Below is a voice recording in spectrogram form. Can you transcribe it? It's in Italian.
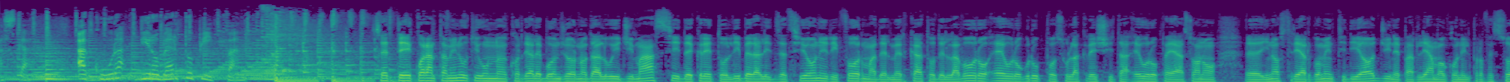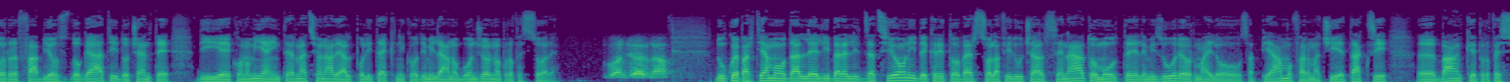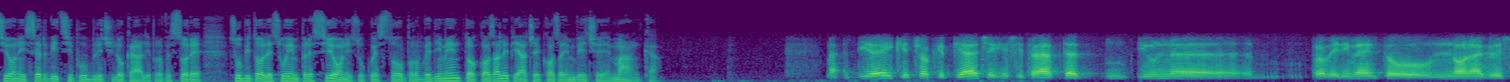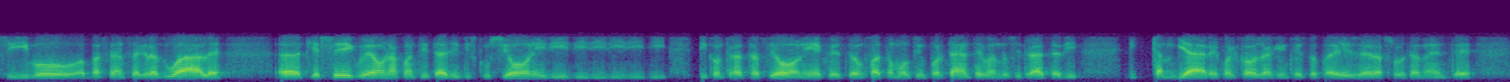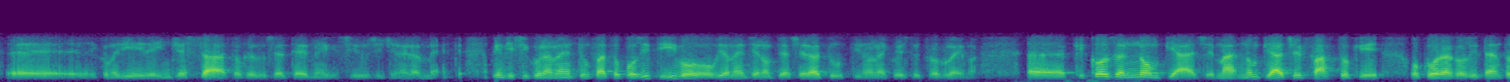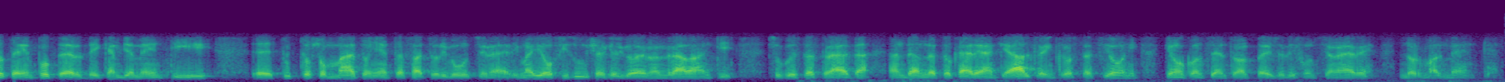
tasca, a cura di Roberto Pippan. 7.40 minuti, un cordiale buongiorno da Luigi Massi, decreto liberalizzazioni, riforma del mercato del lavoro, Eurogruppo sulla crescita europea. Sono eh, i nostri argomenti di oggi, ne parliamo con il professor Fabio Sdogati, docente di economia internazionale al Politecnico di Milano. Buongiorno professore. Buongiorno. Dunque partiamo dalle liberalizzazioni, decreto verso la fiducia al Senato, molte le misure, ormai lo sappiamo, farmacie, taxi, eh, banche, professioni, servizi pubblici locali. Professore, subito le sue impressioni su questo provvedimento, cosa le piace e cosa invece manca? Ma direi che ciò che piace è che si tratta di un uh, provvedimento non aggressivo, abbastanza graduale, eh, che segue a una quantità di discussioni, di, di, di, di, contrattazioni e questo è un fatto molto importante quando si tratta di, cambiare qualcosa che in questo Paese era assolutamente eh, come dire, ingessato, credo sia il termine che si usi generalmente. Quindi sicuramente un fatto positivo, ovviamente non piacerà a tutti, non è questo il problema. Eh, che cosa non piace? Ma non piace il fatto che occorra così tanto tempo per dei cambiamenti eh, tutto sommato niente affatto rivoluzionari, ma io ho fiducia che il governo andrà avanti su questa strada andando a toccare anche altre incrostazioni che non consentono al Paese di funzionare normalmente.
